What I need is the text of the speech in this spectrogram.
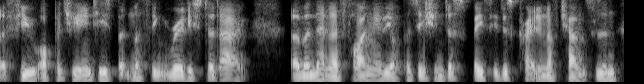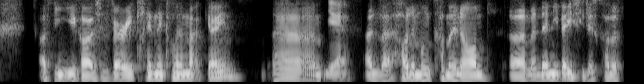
a few opportunities, but nothing really stood out. Um, and then uh, finally, the opposition just basically just created enough chances. And I think you guys were very clinical in that game. Um, yeah. And let Honeyman coming on. Um, and then he basically just kind of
